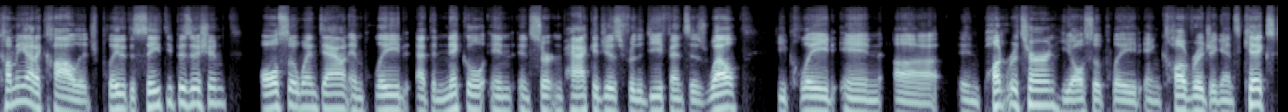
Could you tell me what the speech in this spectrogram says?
coming out of college, played at the safety position, also went down and played at the nickel in in certain packages for the defense as well. He played in uh in punt return. He also played in coverage against kicks.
